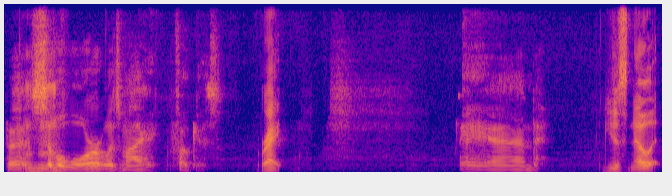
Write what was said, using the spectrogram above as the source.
the Mhm. Civil War was my focus, Right. and You just know it.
